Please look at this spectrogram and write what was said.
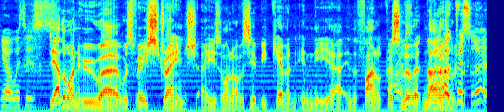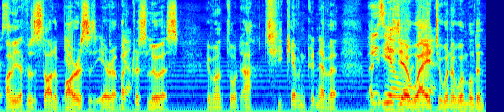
you know with his The other one who uh, was very strange. Uh, he's the one obviously who beat Kevin in the uh, in the final. Chris Boris. Lewis. No. Oh, oh, Chris Lewis. I mean that was the start of Yeah. Boris's era, but Yeah. Chris Lewis. Everyone thought, ah, gee, Kevin couldn't have a an Easier easier way, yeah. to win a Wimbledon Yeah.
